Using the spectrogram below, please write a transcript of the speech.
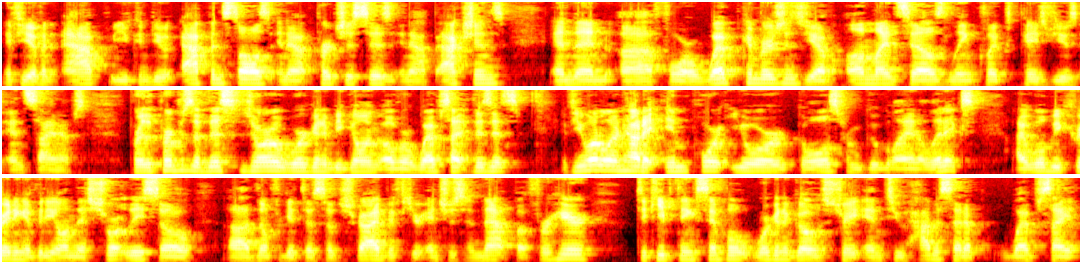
If you have an app, you can do app installs, in-app purchases, in-app actions. And then uh, for web conversions, you have online sales, link clicks, page views, and signups. For the purpose of this tutorial, we're going to be going over website visits. If you want to learn how to import your goals from Google Analytics, I will be creating a video on this shortly. So uh, don't forget to subscribe if you're interested in that. But for here, to keep things simple, we're going to go straight into how to set up website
